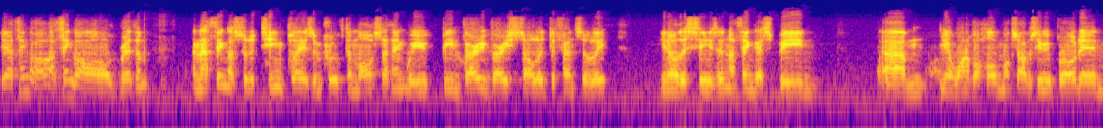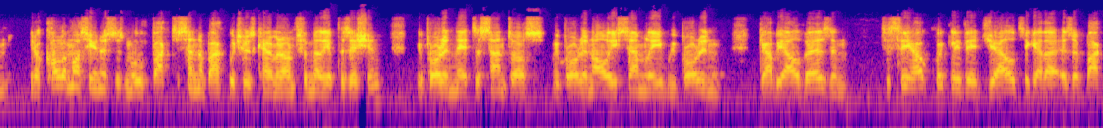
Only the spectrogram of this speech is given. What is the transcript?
Yeah, I think I think our rhythm and I think our sort of team play has improved the most. I think we've been very very solid defensively. You know, this season I think it's been um, you know one of our hallmarks. Obviously, we brought in you know Colin Mocyunas has moved back to centre back, which was kind of an unfamiliar position. We brought in Nate Santos, we brought in Ollie Semmle, we brought in Gabby Alves, and to see how quickly they gel together as a back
